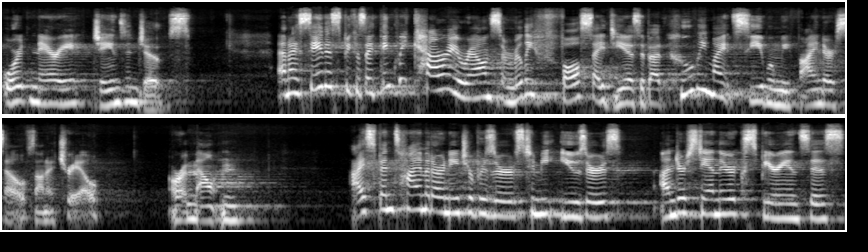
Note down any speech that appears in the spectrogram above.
ordinary Janes and Joes. And I say this because I think we carry around some really false ideas about who we might see when we find ourselves on a trail or a mountain. I spend time at our nature preserves to meet users, understand their experiences,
